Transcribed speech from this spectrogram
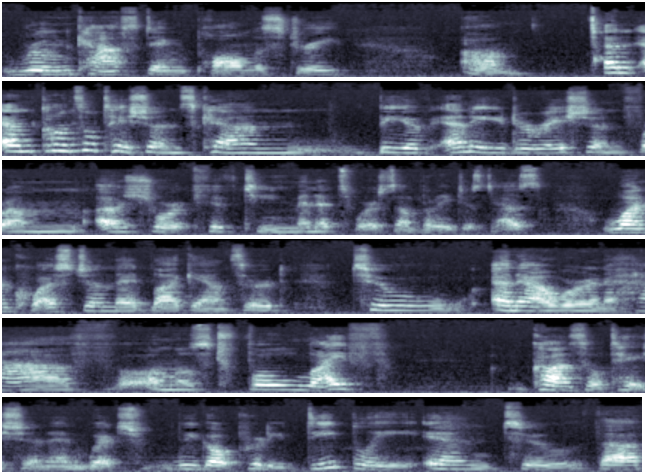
rune casting, palmistry. Um, and, and consultations can be of any duration from a short 15 minutes where somebody just has one question they'd like answered to an hour and a half, almost full life consultation in which we go pretty deeply into the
